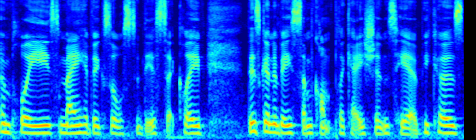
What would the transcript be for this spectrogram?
employees may have exhausted their sick leave. There's going to be some complications here because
